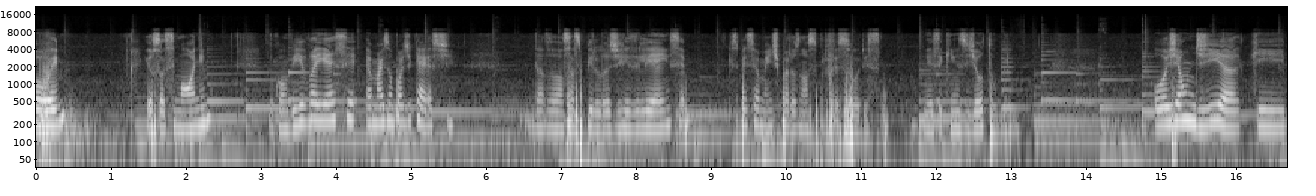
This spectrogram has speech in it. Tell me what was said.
Oi, eu sou a Simone do Conviva e esse é mais um podcast das nossas pílulas de resiliência, especialmente para os nossos professores, nesse 15 de outubro. Hoje é um dia que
